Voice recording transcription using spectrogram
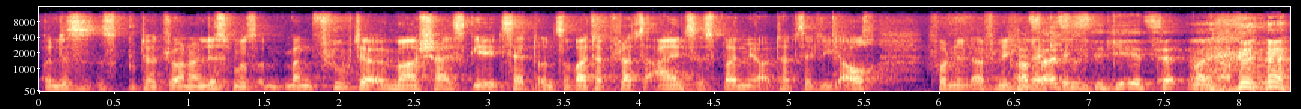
und es ist, ist guter Journalismus. Und man flucht ja immer scheiß GEZ und so weiter. Platz 1 ist bei mir tatsächlich auch von den öffentlichen Was als es Rechtlichen. die GEZ weiter.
